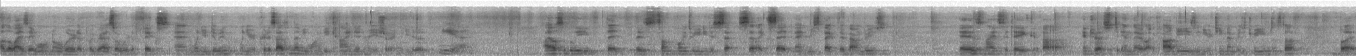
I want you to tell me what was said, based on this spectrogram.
Otherwise, they won't know where to progress or where to fix. And when you're doing, when you're criticizing them, you want to be kind and reassuring when you do it. Yeah. I also believe that there's some points where you need to set, set like set and respect their boundaries. It is nice to take uh, interest in their like hobbies and your team members' dreams and stuff, but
